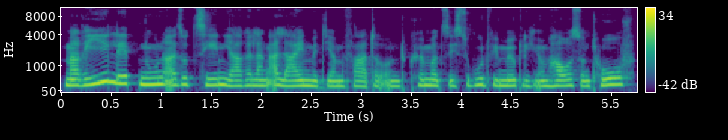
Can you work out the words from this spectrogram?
Marie lebt nun also zehn Jahre lang allein mit ihrem Vater und kümmert sich so gut wie möglich um Haus und Hof,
